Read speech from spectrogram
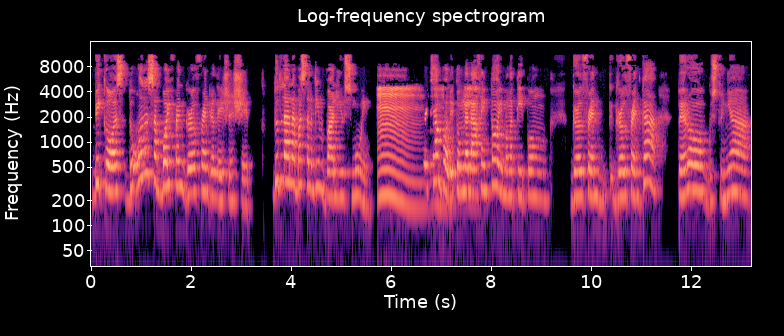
Because doon sa boyfriend-girlfriend relationship, doon lalabas talaga yung values mo eh. Mm. For example, itong lalaking to, yung mga tipong girlfriend, girlfriend ka, pero gusto niya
